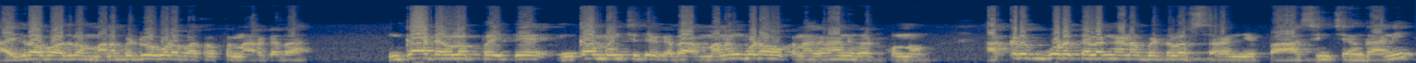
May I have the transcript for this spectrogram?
హైదరాబాద్లో మన బిడ్డలు కూడా బతుకుతున్నారు కదా. ఇంకా డెవలప్ అయితే ఇంకా మంచిదే కదా. మనం కూడా ఒక నగరాన్ని కట్టుకున్నాం. అక్కడికి కూడా తెలంగాణ బిడ్డలు వస్తారని చెప్పి ఆశించాం కానీ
